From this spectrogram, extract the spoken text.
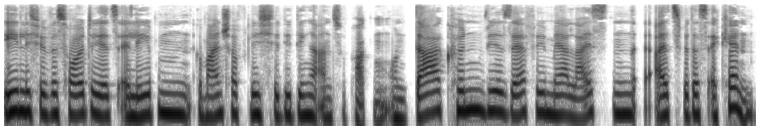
ähnlich wie wir es heute jetzt erleben, gemeinschaftlich die Dinge anzupacken. Und da können wir sehr viel mehr leisten, als wir das erkennen.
